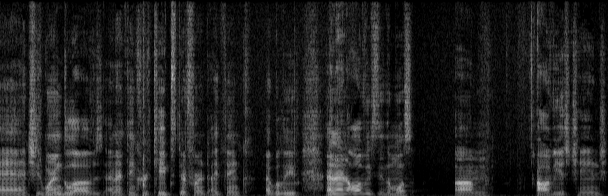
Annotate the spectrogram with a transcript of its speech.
and she's wearing gloves and I think her cape's different I think I believe. And then obviously the most um, obvious change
